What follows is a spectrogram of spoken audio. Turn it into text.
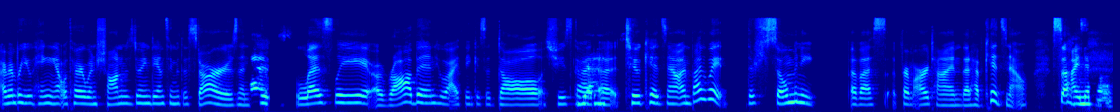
I remember you hanging out with her when Sean was doing Dancing with the Stars, and yes. Leslie, a Robin, who I think is a doll. She's got yes. uh, two kids now. And by the way, there's so many of us from our time that have kids now. So I know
